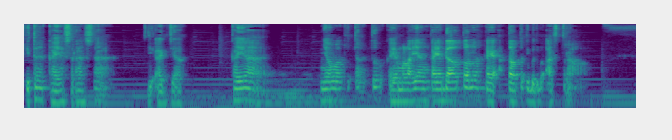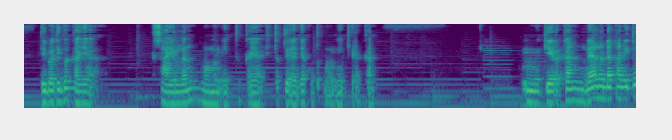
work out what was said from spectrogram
kita kayak serasa diajak kayak nyawa kita tuh kayak melayang kayak Dalton lah kayak atau tiba-tiba astral. Tiba-tiba kayak silent momen itu kayak kita tuh diajak untuk memikirkan. Memikirkan ya ledakan itu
